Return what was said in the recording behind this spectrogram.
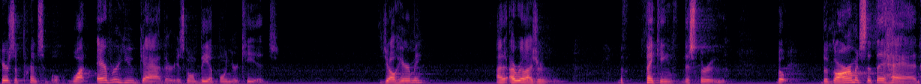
Here's a principle whatever you gather is going to be up on your kids. Did y'all hear me? I, I realize you're thinking this through. But the garments that they had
